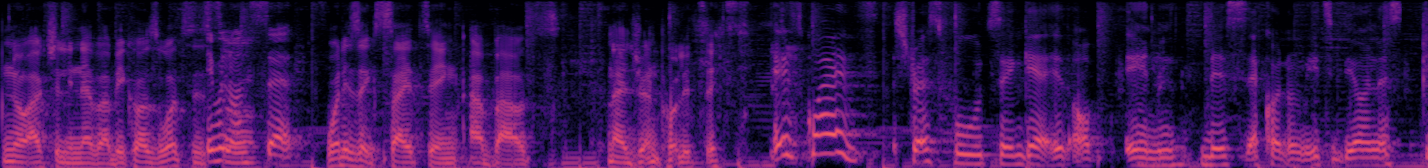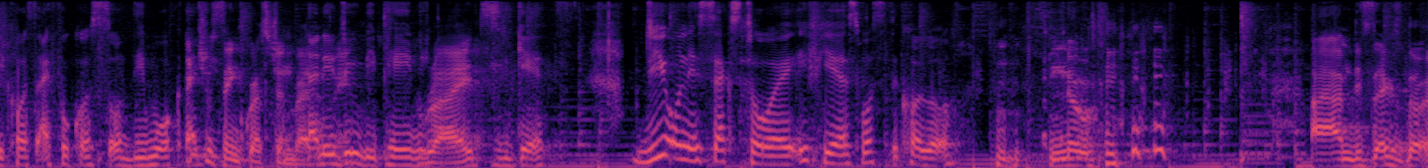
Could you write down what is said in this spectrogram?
No, actually, never. Because what is Even so- on set. What is exciting about Nigerian politics? It's quite stressful to get it up in this economy, to be honest, because I focus on the work that, Interesting question, by that the they way. do be paying me Right. to get. Do you own a sex toy? If yes, what's the color? No. I am the sex toy.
